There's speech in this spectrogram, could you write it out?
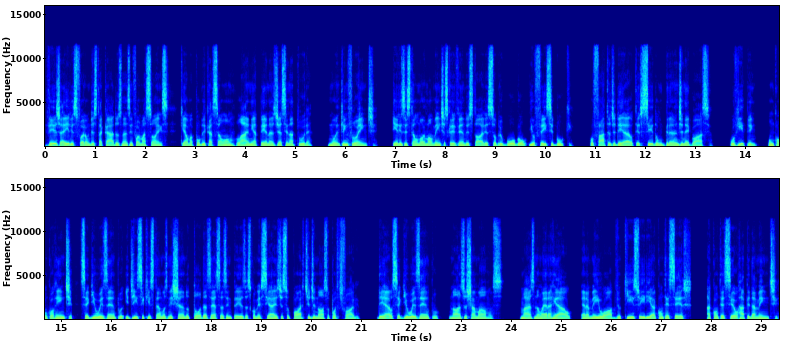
Veja, eles foram destacados nas informações, que é uma publicação online apenas de assinatura. Muito influente. Eles estão normalmente escrevendo histórias sobre o Google e o Facebook. O fato de DL ter sido um grande negócio. O Rippling, um concorrente, seguiu o exemplo e disse que estamos nichando todas essas empresas comerciais de suporte de nosso portfólio. DL seguiu o exemplo, nós o chamamos. Mas não era real, era meio óbvio que isso iria acontecer. Aconteceu rapidamente.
